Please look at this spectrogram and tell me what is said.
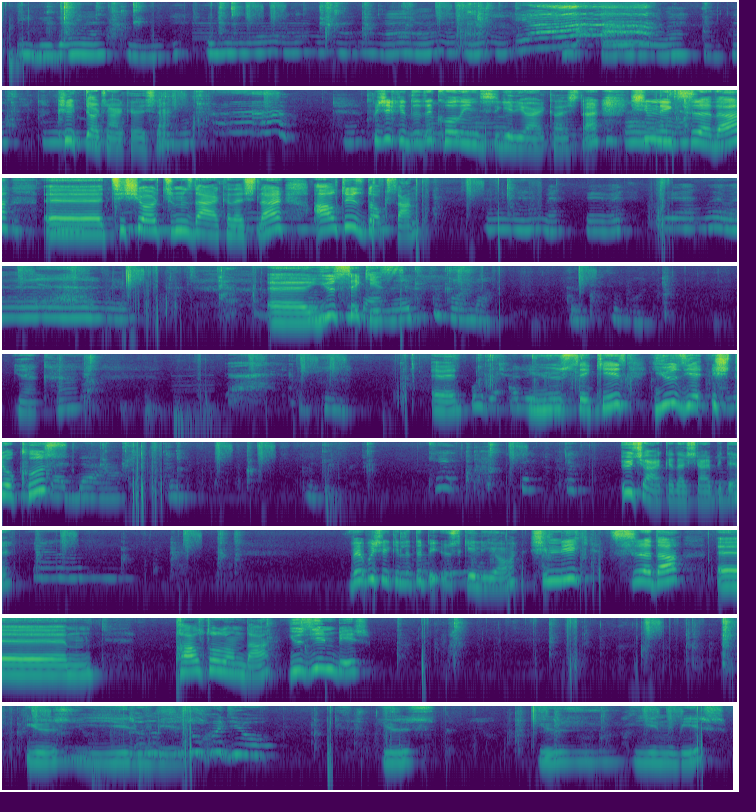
44 arkadaşlar. Bu şekilde de kol incisi geliyor arkadaşlar. Şimdi sırada e, tişörtümüzde arkadaşlar 690 e, 108 bir dakika. Evet 108 179 3 arkadaşlar bir de. Ve bu şekilde de bir üst geliyor. Şimdi sırada eee pantolonda 121 121 Çok acıyor. 100 121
